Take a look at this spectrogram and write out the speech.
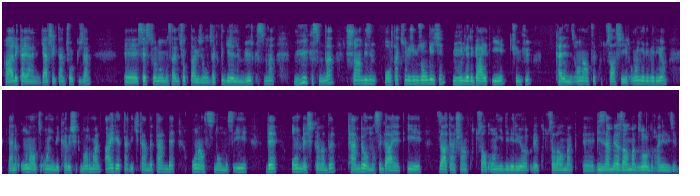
Harika yani. Gerçekten çok güzel. E, ses sorunu olmasaydı çok daha güzel olacaktı. Gelelim mühür kısmına. Mühür kısmında şu an bizim ortak sonucumuz olduğu için mühürleri gayet iyi. Çünkü Kaleniz 16, kutsal şehir 17 veriyor. Yani 16-17 karışık normal. Ayrıyeten iki tane de pembe 16'sının olması iyi ve 15 kanadı pembe olması gayet iyi. Zaten şu an kutsal 17 veriyor ve kutsal almak e, bizden biraz almak zordur Halil'ciğim.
